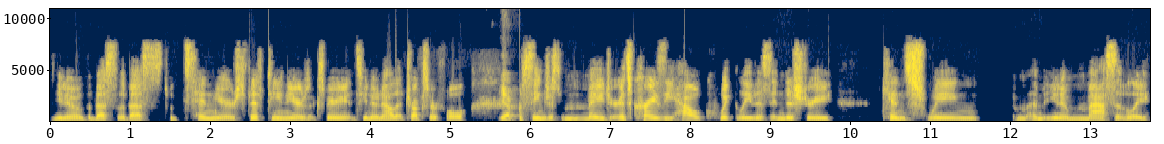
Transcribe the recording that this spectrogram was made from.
you know the best of the best with 10 years 15 years experience you know now that trucks are full. Yep. I've seen just major it's crazy how quickly this industry can swing you know massively.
